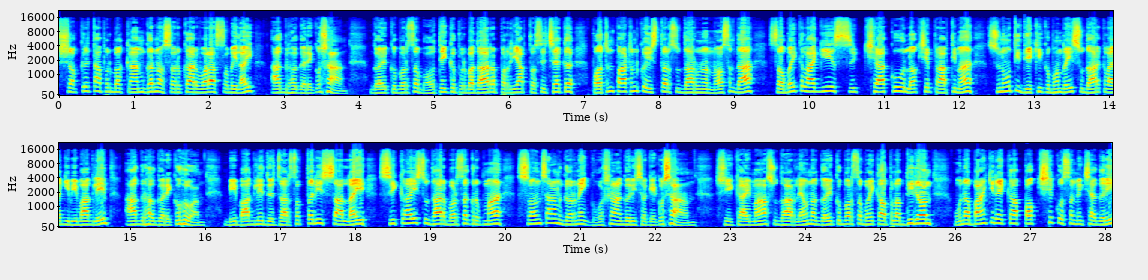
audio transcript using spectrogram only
सक्रियतापूर्वक काम गर्न सरकारवाला सबैलाई आग्रह गरेको छ। गएको वर्ष भौतिक पूर्वाधार पर्याप्त शिक्षक पठन पाठनको स्तर सुधार हुन नसक्दा सबैका लागि शिक्षाको लक्ष्य प्राप्तिमा चुनौती देखिएको भन्दै सुधारका लागि विभागले आग्रह गरेको हो। विभागले दुई हजार सत्तरी साललाई सिकाइ सुधार वर्षको रूपमा सञ्चालन गर्ने घोषणा गरिसकेको छ। सिकाइमा सुधार ल्याउन गएको वर्ष भएका उपलब्धि र हुन बाँकी रहेका पक्षको समीक्षा गरी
